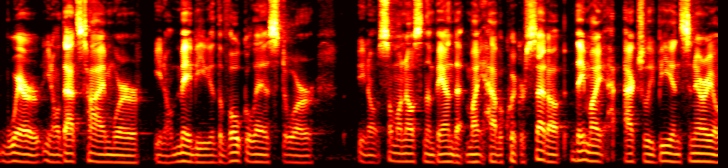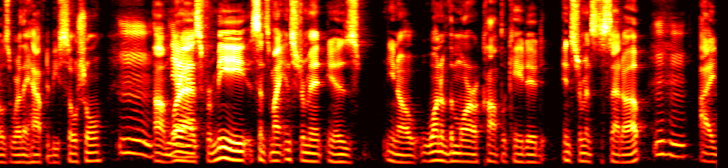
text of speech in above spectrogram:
where, you know, that's time where, you know, maybe the vocalist or you know someone else in the band that might have a quicker setup they might actually be in scenarios where they have to be social. Um, whereas for me since my instrument is you know one of the more complicated instruments to set up i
